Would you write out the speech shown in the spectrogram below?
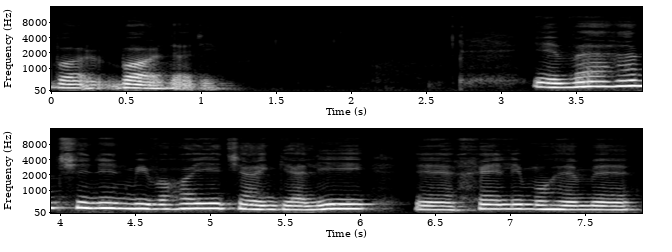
بار بارداری. و همچنین میوه های جنگلی خیلی مهمه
